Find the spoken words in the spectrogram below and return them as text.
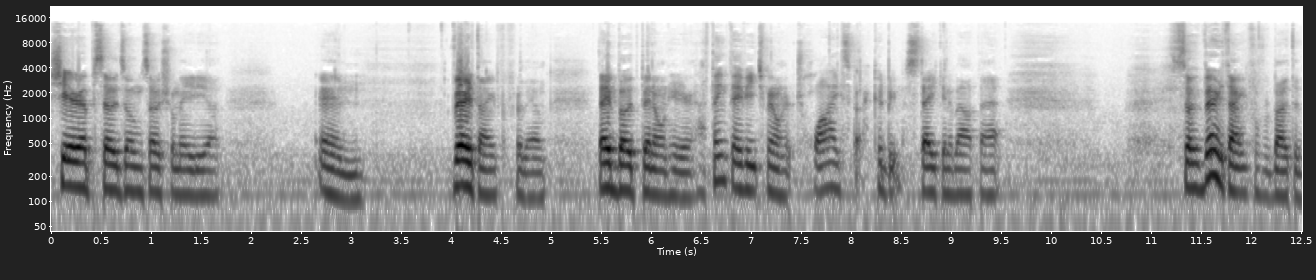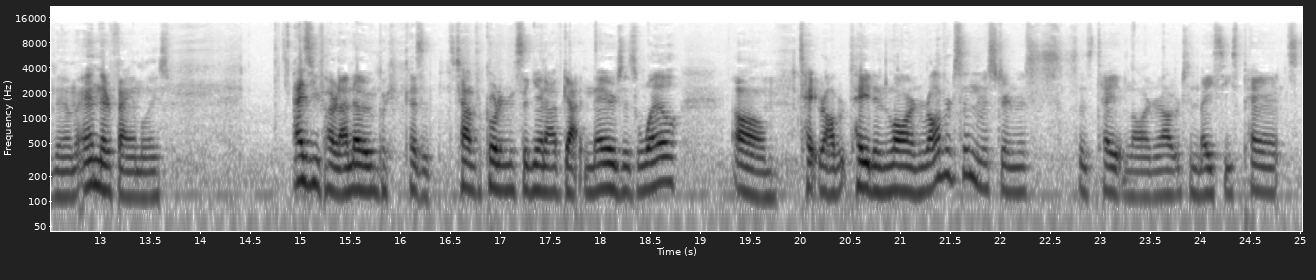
share episodes on social media and very thankful for them. They've both been on here. I think they've each been on here twice, but I could be mistaken about that. So, very thankful for both of them and their families. As you've heard, I know because it's time of recording this again, I've gotten theirs as well um, Tate Robert Tate and Lauren Robertson, Mr. and Mrs. Tate and Lauren Robertson, Macy's parents.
